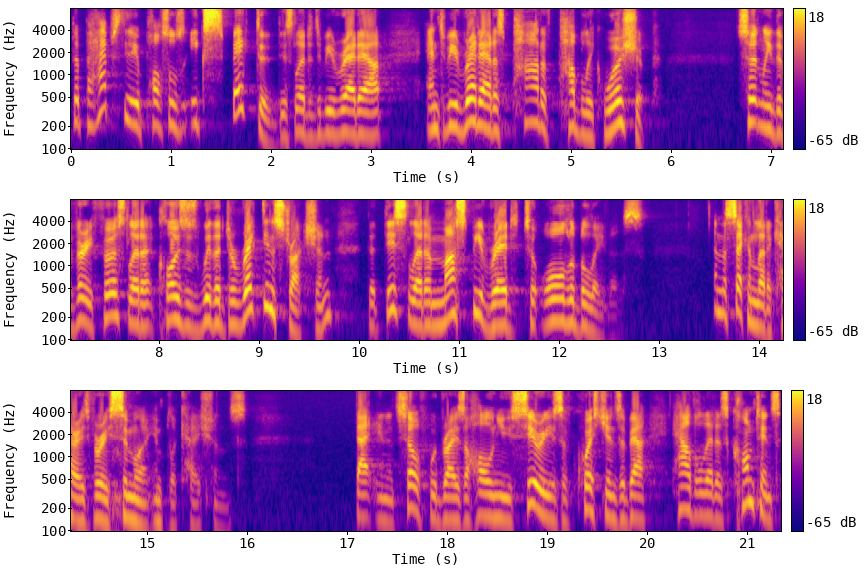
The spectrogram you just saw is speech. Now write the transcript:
that perhaps the apostles expected this letter to be read out and to be read out as part of public worship. Certainly, the very first letter closes with a direct instruction that this letter must be read to all the believers. And the second letter carries very similar implications. That in itself would raise a whole new series of questions about how the letter's contents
